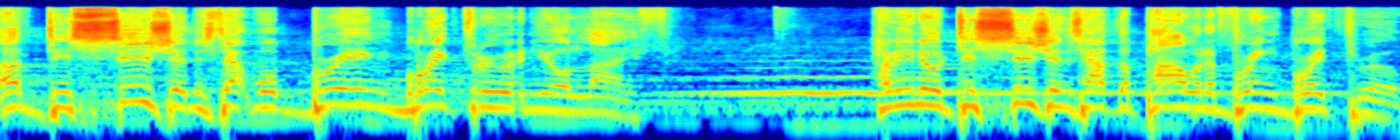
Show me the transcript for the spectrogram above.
of decisions that will bring breakthrough in your life. How do you know decisions have the power to bring breakthrough?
